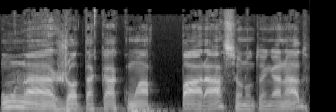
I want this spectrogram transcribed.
um na JK com a Pará, se eu não estou enganado,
